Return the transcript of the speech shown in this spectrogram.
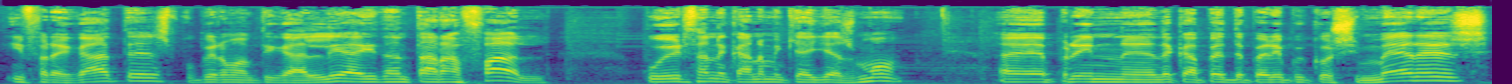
οι φρεγάτες που πήραμε από τη Γαλλία, ήταν τα Ραφάλ που ήρθαν, κάναμε και αγιασμό ε, πριν 15 ε, περίπου 20 μέρες.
